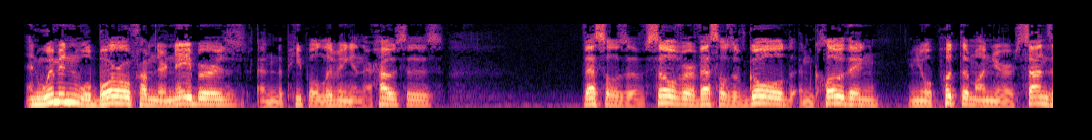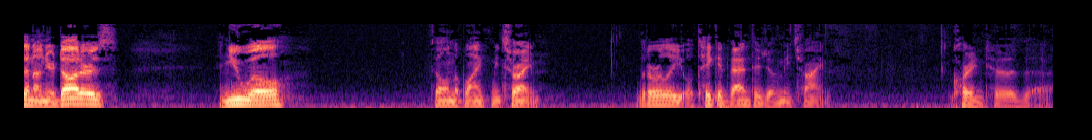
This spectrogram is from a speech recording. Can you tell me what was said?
And women will borrow from their neighbors and the people living in their houses vessels of silver, vessels of gold, and clothing, and you will put them on your sons and on your daughters, and you will fill in the blank Mitzrayim. Literally, will take advantage of Mitzrayim. According to the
